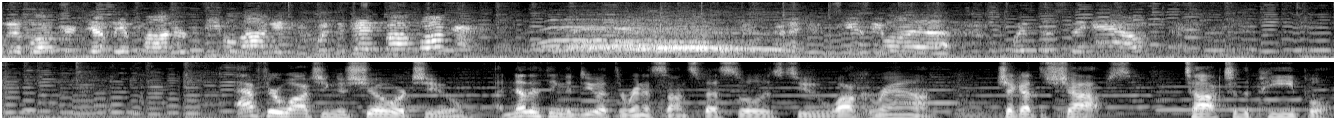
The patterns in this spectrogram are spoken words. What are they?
I'm gonna bonk her gently upon her feeble noggin with the Ded Bob Bunker. Excuse me while I uh, whip this thing out. After watching a show or two, another thing to do at the Renaissance Festival is to walk around, check out the shops, talk to the people,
